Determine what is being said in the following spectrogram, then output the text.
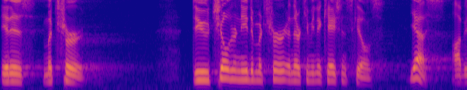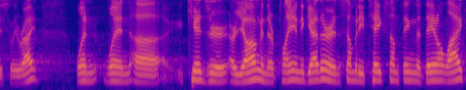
It is matured. Do children need to mature in their communication skills? Yes, obviously, right? when when uh, kids are, are young and they're playing together and somebody takes something that they don't like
